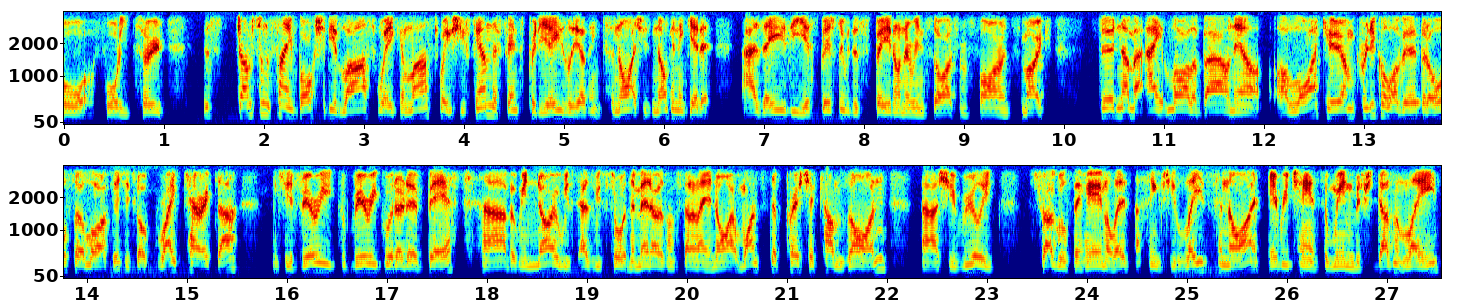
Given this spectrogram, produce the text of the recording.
34.42 just jumps from the same box she did last week, and last week she found the fence pretty easily. I think tonight she's not going to get it as easy, especially with the speed on her inside from fire and smoke. Third number eight, Lila Bale. Now I like her. I'm critical of her, but I also like her. She's got great character. She's very, very good at her best. Uh, but we know, as we saw at the Meadows on Saturday night, once the pressure comes on, uh, she really struggles to handle it. I think if she leads tonight, every chance to win. But if she doesn't lead,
